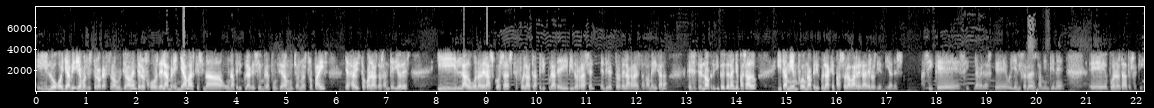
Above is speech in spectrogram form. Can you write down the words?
y luego ya, hemos visto lo que ha estrenado últimamente, Los Juegos del Hambre en Llamas, que es una, una película que siempre funciona mucho en nuestro país, ya se ha visto con las dos anteriores. Y lado bueno de las cosas, que fue la otra película de David Russell, el director de La Gran Estafa Americana, que se estrenó a principios del año pasado y también fue una película que pasó la barrera de los 10 millones. Así que sí, la verdad es que Jennifer Lawrence también tiene eh, buenos datos aquí.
